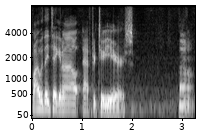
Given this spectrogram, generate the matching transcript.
Why would they take it out after two years? I know.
